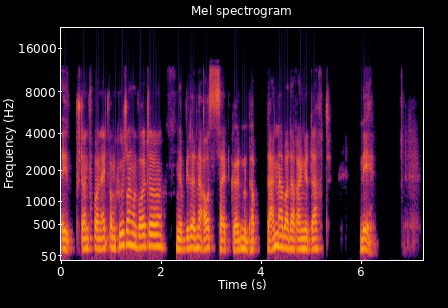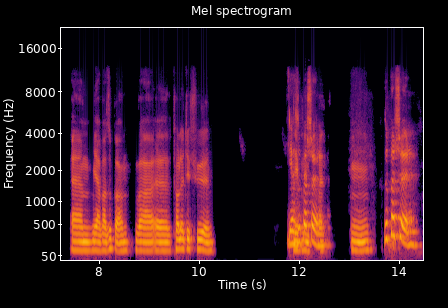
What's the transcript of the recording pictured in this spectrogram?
ich stand vorhin echt vorm Kühlschrank und wollte mir wieder eine Auszeit gönnen und habe dann aber daran gedacht, nee, ähm, ja, war super. War äh, tolle Gefühl. Ja, super schön. Mhm. Super schön.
